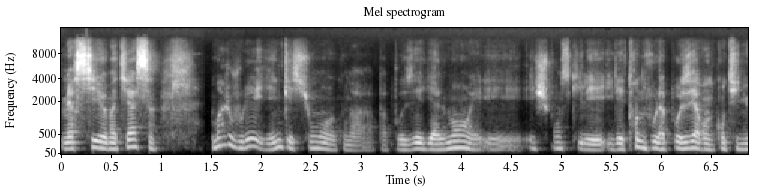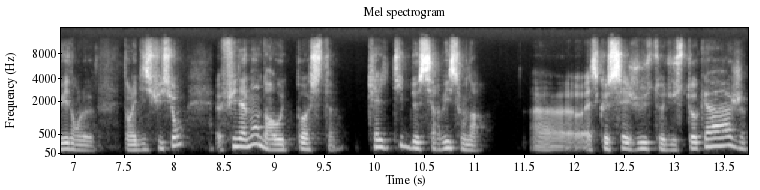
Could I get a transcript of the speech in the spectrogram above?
Merci Mathias. Moi, je voulais, il y a une question qu'on n'a pas posée également, et, je pense qu'il est, il est temps de vous la poser avant de continuer dans, le, dans les discussions. Finalement, dans Outpost, quel type de service on a? Euh, Est-ce que c'est juste du stockage?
